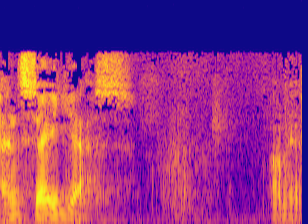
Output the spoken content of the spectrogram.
and say yes. Amen.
